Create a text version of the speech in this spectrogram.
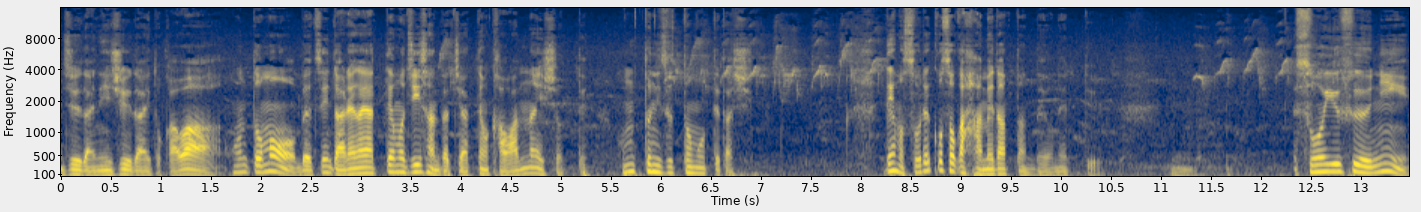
10代20代とかは本当もう別に誰がやってもじいさんたちやっても変わんないっしょって。本当にずっと思ってたし。でもそれこそがハメだったんだよねっていう、うん、そういう風に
